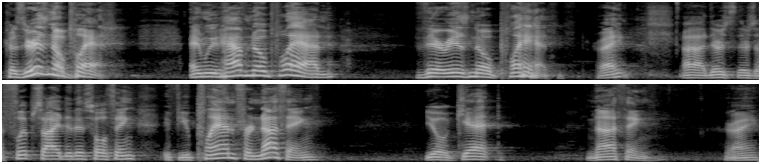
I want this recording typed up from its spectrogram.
Because there is no plan. And we have no plan, there is no plan, right? Uh, there's, there's a flip side to this whole thing. If you plan for nothing, you'll get Nothing, right?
